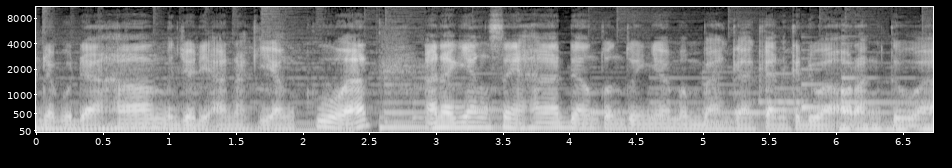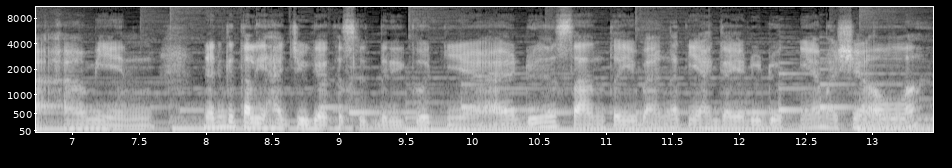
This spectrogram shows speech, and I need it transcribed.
Mudah-mudahan menjadi anak yang kuat, anak yang sehat dan tentunya membanggakan kedua orang tua. Amin. Dan kita lihat juga ke slide berikutnya. Aduh, santuy banget ya gaya duduknya, Masya Allah.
